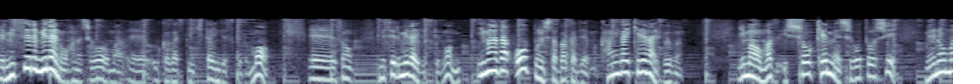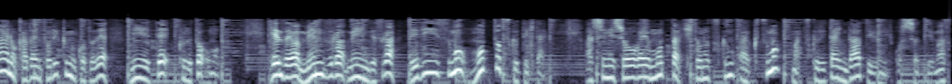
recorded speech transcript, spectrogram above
え見据える未来のお話を、まあえ伺っていきたいんですけども、えその見据える未来ですけども、未だオープンしたばかりで考えきれない部分、今をまず一生懸命仕事をし、目の前の課題に取り組むことで見えてくると思う。現在はメンズがメインですが、レディースももっと作っていきたい。足に障害を持った人の靴も、まあ、作りたいんだというふうにおっしゃっています。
